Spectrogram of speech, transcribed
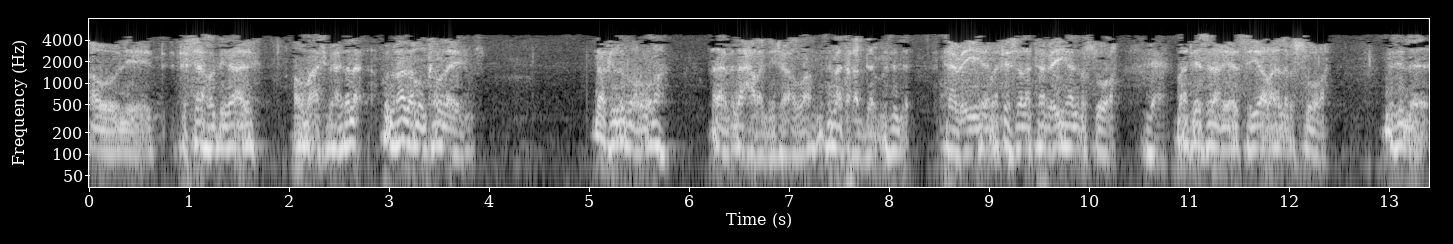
أو للتساهل بذلك أو ما أشبه هذا. لا كل هذا منكر لا يجوز. لكن للضرورة لا, لا حرج إن شاء الله. مثل ما تقدم مثل التابعية ما تيسر التابعية إلا بالصورة. نعم. ما تيسر غير السيارة إلا بالصورة. مثل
